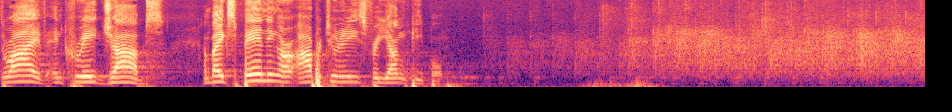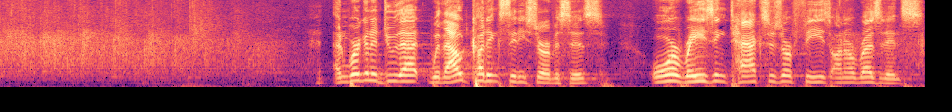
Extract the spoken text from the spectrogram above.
thrive, and create jobs, and by expanding our opportunities for young people. And we're going to do that without cutting city services or raising taxes or fees on our residents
